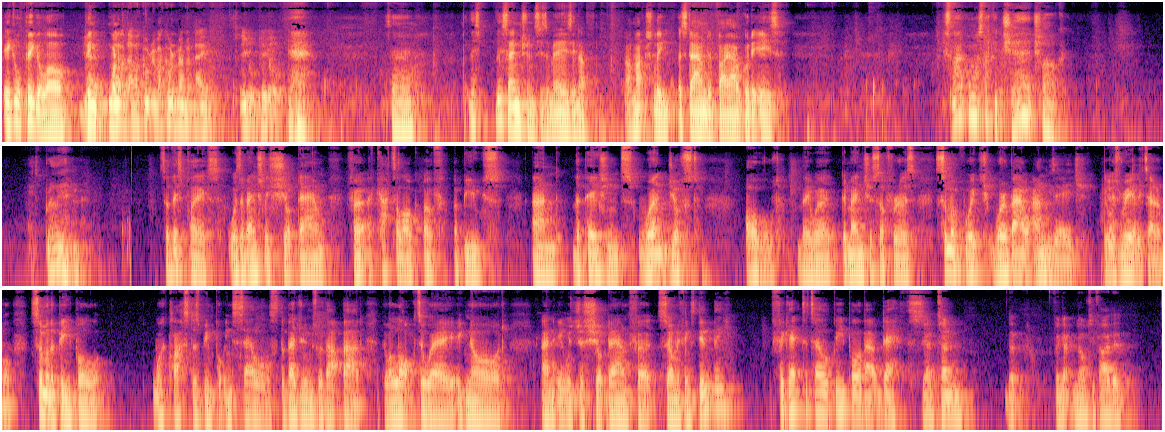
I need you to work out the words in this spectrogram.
Iggle Piggle or Pink yeah, one one of them. I couldn't, remember, I couldn't remember the name. Iggle Piggle. Yeah. So, but this this entrance is amazing. I've I'm actually astounded by how good it is. It's like almost like a church, look. It's brilliant. So this place was eventually shut down for a catalogue of abuse and the patients weren't just old, they were dementia sufferers, some of which were about Andy's age. It was really terrible. Some of the people were classed as being put in cells. The bedrooms were that bad. They were locked away, ignored, and it was just shut down for so many things. Didn't they forget to tell people about deaths? They had 10 that forgot to notify the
